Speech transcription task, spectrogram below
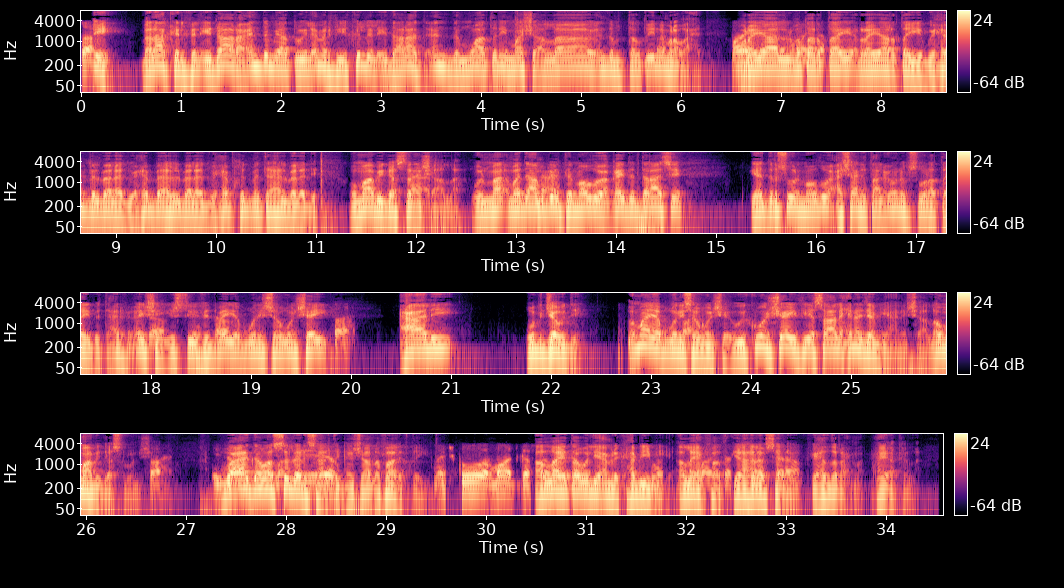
صح. اي ولكن في الإدارة عندهم يا طويل العمر في كل الإدارات عندهم مواطنين ما شاء الله عندهم التوطين نمرة واحد. وريال المطر. طيب ريال طيب ويحب البلد ويحب أهل البلد ويحب خدمة أهل البلد. وما بيقصر إن شاء الله. وما دام نعم. قلت الموضوع قيد الدراسة يدرسون الموضوع عشان يطلعونه بصورة طيبة. تعرف أي شيء يستوي في دبي يبغون يسوون شيء. عالي وبجوده وما يبغون يسوون شيء ويكون شيء في صالحنا جميعا إن شاء الله وما بيقصرون. صح. وعد أوصل رسالتك. إن شاء الله فالك طيب. مشكور ما تقصر. الله يطول لي عمرك حبيبي الله يحفظك. يا. هلا وسهلا في حفظ الرحمن. حياك الله.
